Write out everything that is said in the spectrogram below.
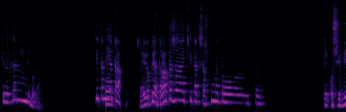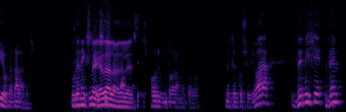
Και τελικά δεν έγινε τίποτα. Και ήταν μια ε. τράπεζα, η οποία τράπεζα κοίταξε, ας πούμε, το, το, το 22, κατάλαβες. Που δεν έχεις ναι, σχέση ναι, κατάλαβε, τη χώρη μου τώρα με το, με το 22. Άρα δεν είχε, δεν,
